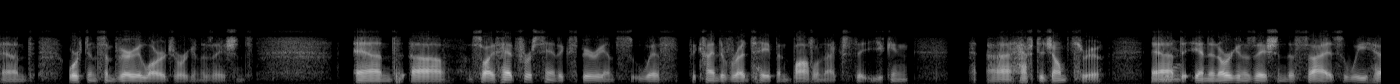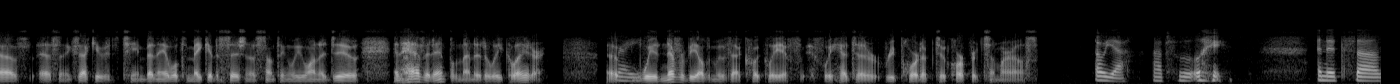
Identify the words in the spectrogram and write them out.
and worked in some very large organizations. And uh, so I've had firsthand experience with the kind of red tape and bottlenecks that you can uh, have to jump through. And yeah. in an organization this size, we have, as an executive team, been able to make a decision of something we want to do and have it implemented a week later. Uh, right. We'd never be able to move that quickly if if we had to report up to corporate somewhere else. Oh yeah, absolutely. And it's uh,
